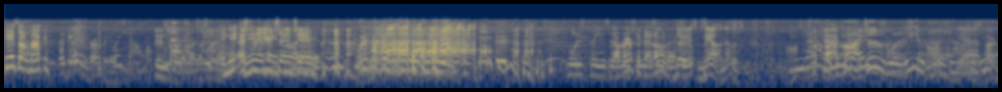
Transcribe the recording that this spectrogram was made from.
Piss on it, Micah. Piss on And then, That's and then for you, everything's Chin. Chin. Where's that? Pulled his penis out. Y'all better put that on there. Dude, it's melting. That looks awesome. Okay, okay. hot too is what it is. yeah, it burns.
